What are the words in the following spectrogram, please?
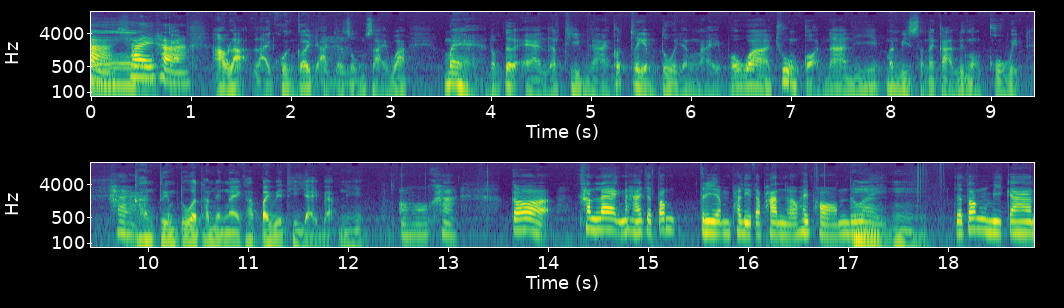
ค่ะ อ๋อใช่ค่ะ รับเอาละหลายคนก็อาจจะสงสัยว่าแม่ดรแอนหรือทีมงานเขาเตรียมตัวยังไง เพราะว่าช่วงก่อนหน้านี้มันมีสถานการณ์เรื่องของโควิด ค่ะ การเตรียมตัวทำยังไงครับ ไปเวทีใหญ่แบบนี้ อ๋อค่ะ ก็ ขั้นแรกนะคะจะต้องเตรียมผลิตภัณฑ์เราให้พร้อมด้วย อืม จะต้องมีการ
